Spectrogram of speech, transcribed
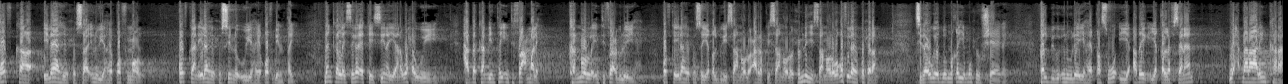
qofka ilaahay xusaa inuu yahay qof nool qofkan ilaahay xusinna uu yahay qof dhintay. Dhanka laysaga ekaysiinayaana waxa weeye hadda kan dhintay intifaac ma leh kan noolla intifaac buu leeyahay. Qofka ilaahay xusaya qalbigiisaa nool oo carabkiisaa nool oo xubnihiisaa nool waa qof ilaahay ku xihan sidaa ogeed bu ibnuqayim wuxuu sheegay qalbigu inuu leeyahay qaswo iyo adayg iyo qallafsanaan wax dhalaalin kara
